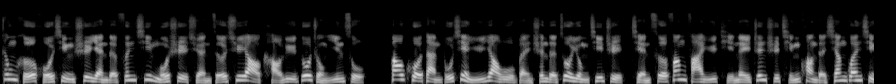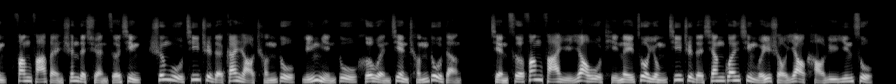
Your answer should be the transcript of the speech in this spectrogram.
中和活性试验的分析模式选择需要考虑多种因素。包括但不限于药物本身的作用机制、检测方法与体内真实情况的相关性、方法本身的选择性、生物机制的干扰程度、灵敏度和稳健程度等。检测方法与药物体内作用机制的相关性为首要考虑因素。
